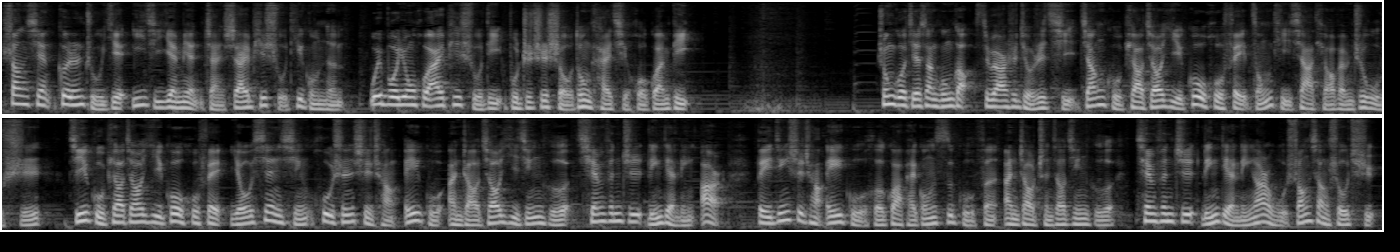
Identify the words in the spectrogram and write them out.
上线个人主页一级页面展示 IP 属地功能。微博用户 IP 属地不支持手动开启或关闭。中国结算公告，四月二十九日起将股票交易过户费总体下调百分之五十，即股票交易过户费由现行沪深市场 A 股按照交易金额千分之零点零二，北京市场 A 股和挂牌公司股份按照成交金额千分之零点零二五双向收取，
